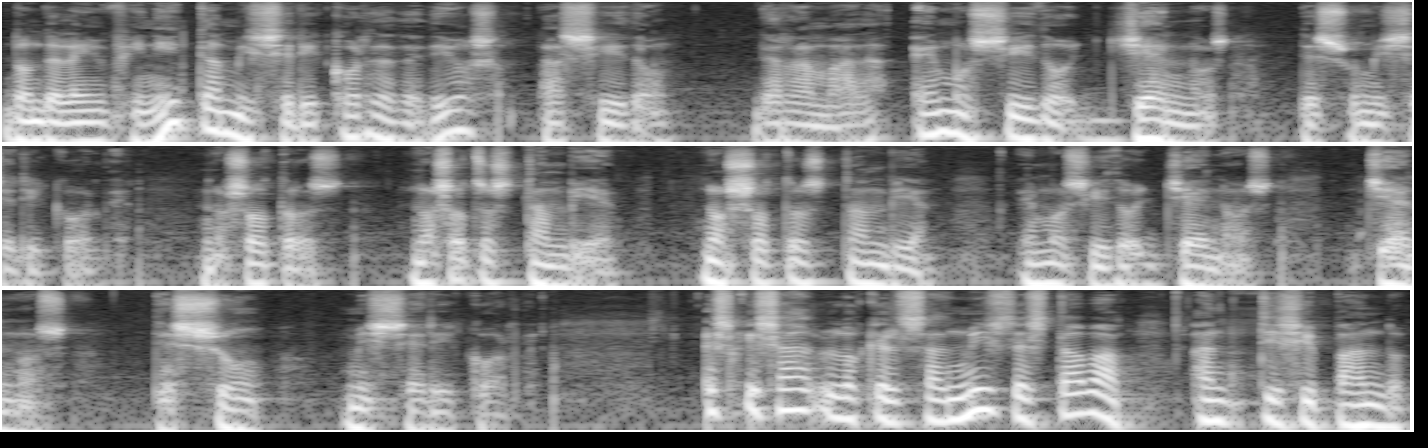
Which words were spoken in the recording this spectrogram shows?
donde la infinita misericordia de Dios ha sido derramada. Hemos sido llenos de su misericordia. Nosotros, nosotros también, nosotros también hemos sido llenos, llenos de su misericordia. Es quizás lo que el salmista estaba anticipando.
